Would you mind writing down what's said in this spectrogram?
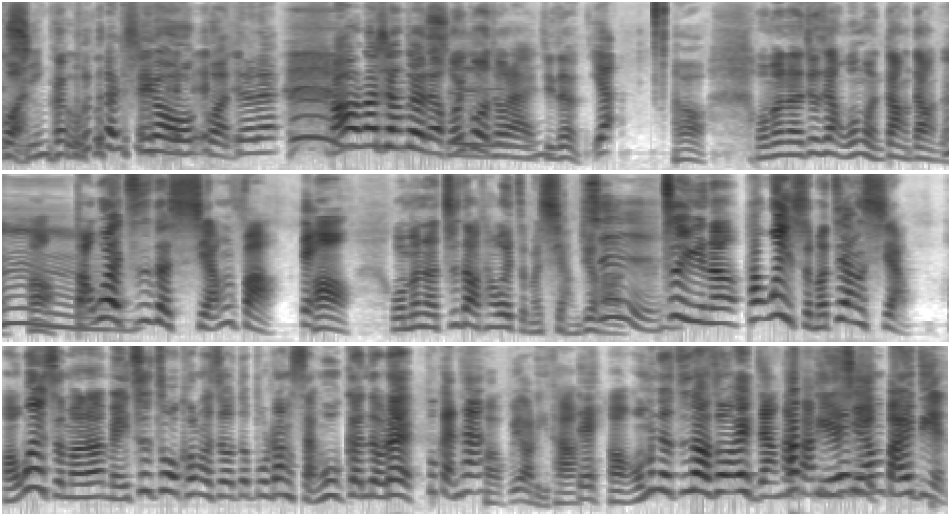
管，不太需要我管，对不对？好，那相对的，回过头来，其实呀，哦，我们呢就这样稳稳当当的啊、嗯把外资的想法对。啊、我们呢知道他会怎么想就好至于呢，他为什么这样想啊、为什么呢？每次做空的时候都不让散户跟，对不对？不管他，啊，不要理他。对。啊，我们就知道说，哎，让他跌两百点，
